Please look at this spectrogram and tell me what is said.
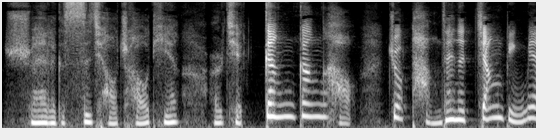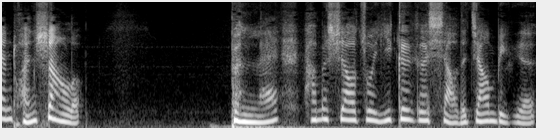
摔了个四脚朝天，而且刚刚好就躺在那姜饼面团上了。本来他们是要做一个个小的姜饼人，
